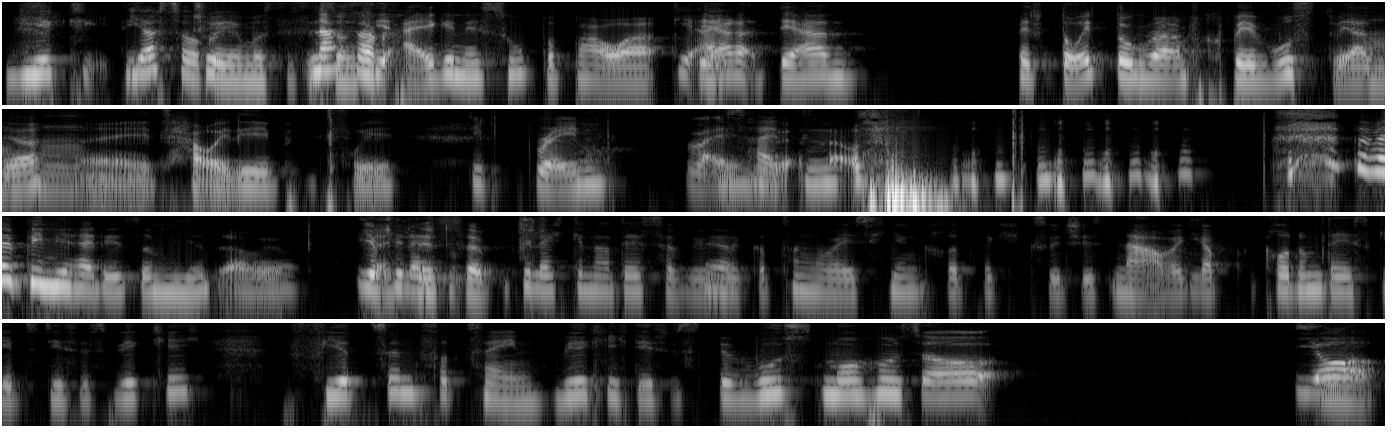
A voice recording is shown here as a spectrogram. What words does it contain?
wirklich, ja, so, Entschuldigung, ich muss das jetzt sagen, sag. die eigene Superpower, Die der, deren Bedeutung einfach bewusst werden, ja. Mhm. Äh, Jetzt hau ich die voll die Brain-Weisheiten. Dabei bin ich halt desarmiert, aber ja. Ja, Vielleicht vielleicht, deshalb. vielleicht genau deshalb, ich Ja. gerade sagen, weil das Hirn gerade weggeswitcht ist. Nein, aber ich glaube, gerade um das geht's dieses wirklich 14 von 10. Wirklich dieses Bewusstmachen so, ja, Ja.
